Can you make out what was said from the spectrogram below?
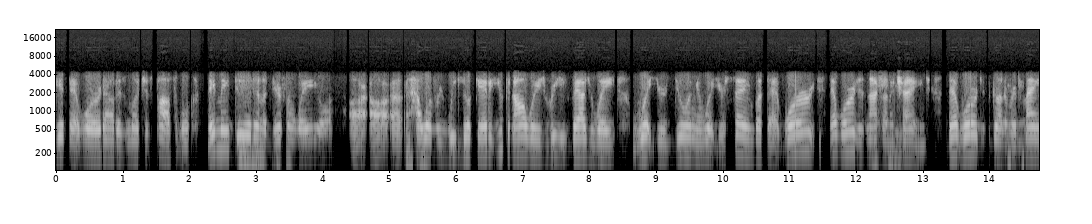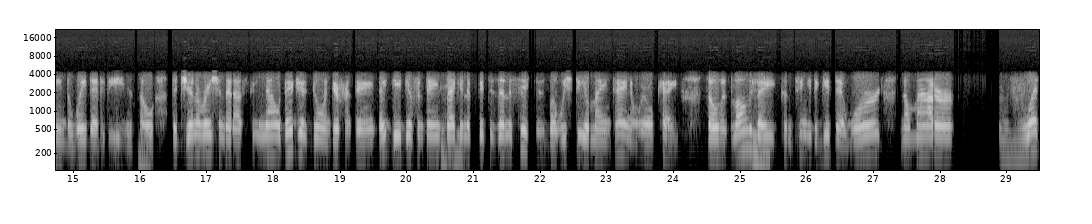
get that word out as much as possible. They may do it in a different way or uh, uh, however we look at it. You can always reevaluate what you're doing and what you're saying, but that word, that word is not going to change. That word is going to remain the way that it is. So the generation that I see now, they're just doing different things. They did different things back in the 50s and the 60s, but we still maintain and we're okay. So as long as they continue to get that word, no matter what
